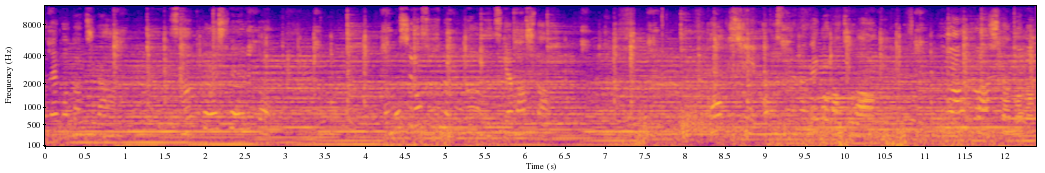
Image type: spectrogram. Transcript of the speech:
の子猫たちが散歩をしていると面白そうなものを見つけました。好奇心旺盛な猫たちはふわふわしたもの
